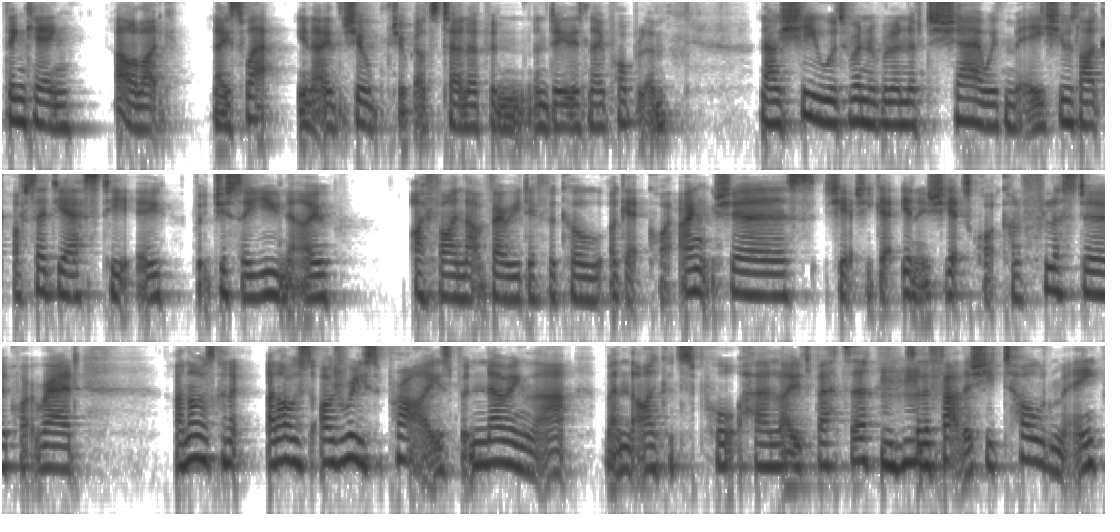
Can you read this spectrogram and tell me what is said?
thinking, oh, like no sweat, you know, she'll she'll be able to turn up and, and do this no problem. Now she was vulnerable enough to share with me. She was like, I've said yes to you, but just so you know, I find that very difficult. I get quite anxious. She actually get, you know, she gets quite kind of flustered, quite red. And I was kind of, and I was, I was really surprised. But knowing that meant that I could support her loads better. Mm-hmm. So the fact that she told me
